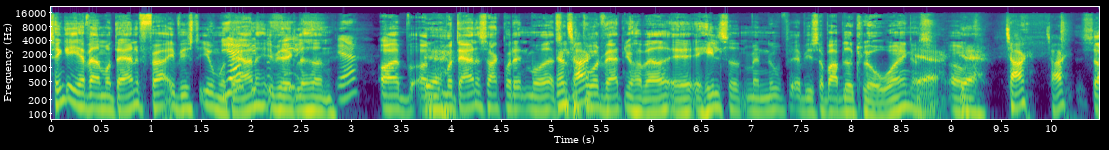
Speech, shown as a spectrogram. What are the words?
Tænk, at I har været moderne før, I vidste, I jo moderne lige i virkeligheden. Ja. Og, og Ja. moderne sagt på den måde, at Jamen, så det tak. burde verden jo have været øh, hele tiden, men nu er vi så bare blevet klogere, ikke? Ja, og, ja. Tak, tak. Så,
